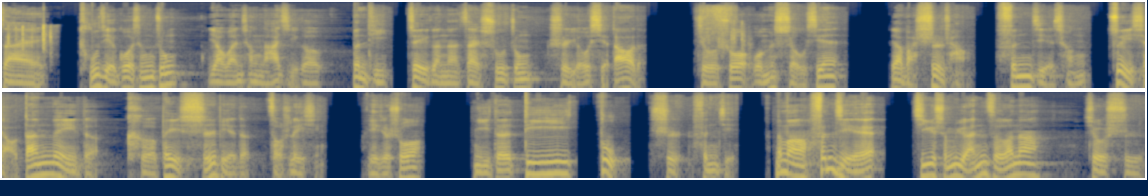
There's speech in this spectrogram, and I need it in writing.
在图解过程中要完成哪几个问题？这个呢，在书中是有写到的，就是说我们首先要把市场分解成最小单位的可被识别的走势类型，也就是说，你的第一步是分解。那么分解基于什么原则呢？就是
